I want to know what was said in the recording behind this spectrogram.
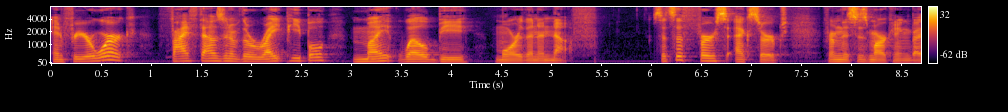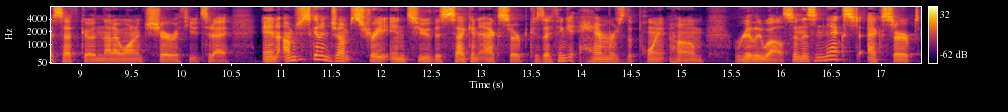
And for your work, 5,000 of the right people might well be more than enough. So that's the first excerpt from This is Marketing by Seth Godin that I wanted to share with you today. And I'm just going to jump straight into the second excerpt because I think it hammers the point home really well. So, in this next excerpt,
